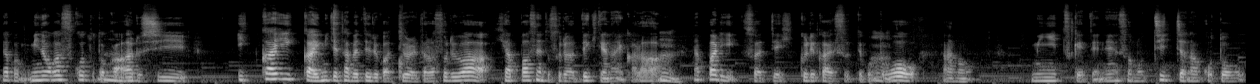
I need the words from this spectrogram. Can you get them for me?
やっぱ見逃すこととかあるし、一回一回見て食べてるかって言われたらそれは100%それはできてないから、うん。やっぱりそうやってひっくり返すってことを、あの身につけてねそのちっちゃなことを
